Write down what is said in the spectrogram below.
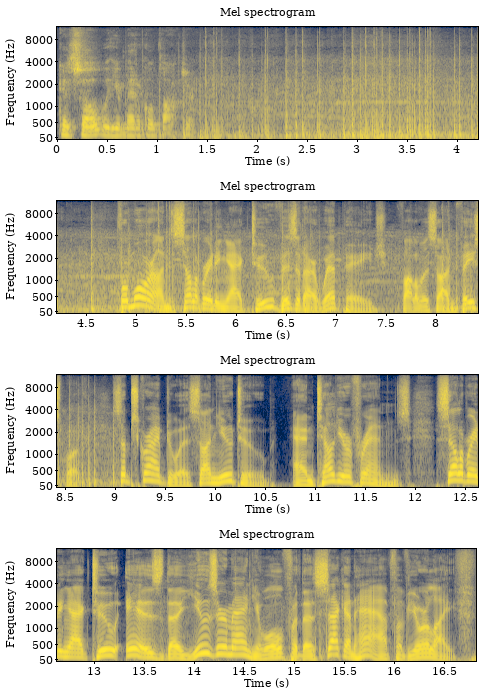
consult with your medical doctor. For more on Celebrating Act Two, visit our webpage, follow us on Facebook, subscribe to us on YouTube, and tell your friends. Celebrating Act Two is the user manual for the second half of your life.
